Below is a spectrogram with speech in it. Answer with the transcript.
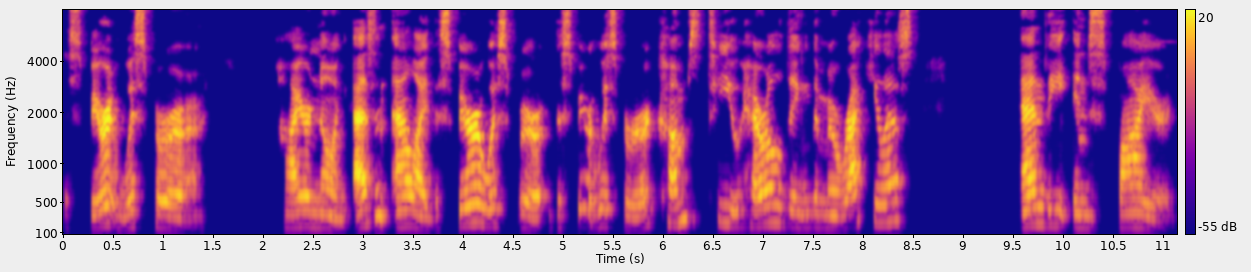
The Spirit Whisperer, higher knowing. As an ally, the Spirit Whisperer, the Spirit Whisperer comes to you heralding the miraculous and the inspired.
